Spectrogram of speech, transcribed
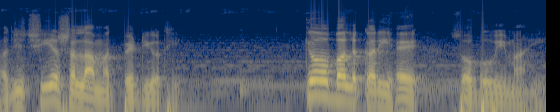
હજી છીએ સલામત પેઢીઓથી. ક્યો બલ કરી હે સો ભૂવી માહી?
